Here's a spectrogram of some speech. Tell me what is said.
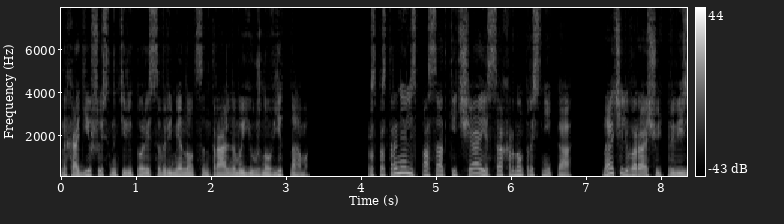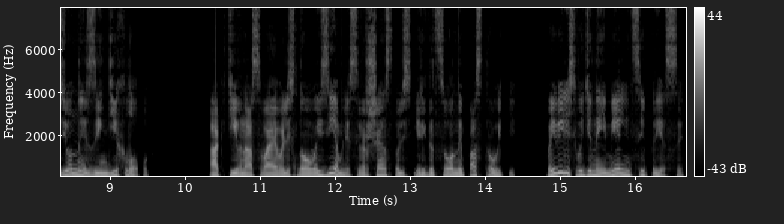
находившегося на территории современного центрального и южного Вьетнама. Распространялись посадки чая и сахарного тростника, начали выращивать привезенные из Индии хлопок. Активно осваивались новые земли, совершенствовались ирригационные постройки, появились водяные мельницы и прессы.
